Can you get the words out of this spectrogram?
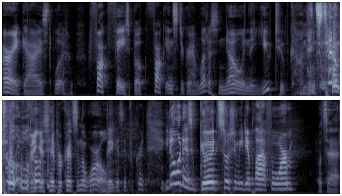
All right, guys. L- fuck Facebook. Fuck Instagram. Let us know in the YouTube comments down below. Biggest hypocrites in the world. biggest hypocrites. You know what is good social media platform? What's that?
